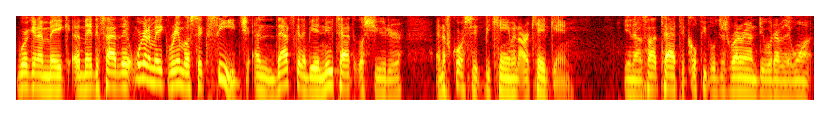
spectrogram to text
We're gonna make, and they decided that we're gonna make Rainbow Six Siege, and that's gonna be a new tactical shooter. And of course, it became an arcade game. You know, it's not tactical. People just run around and do whatever they want.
